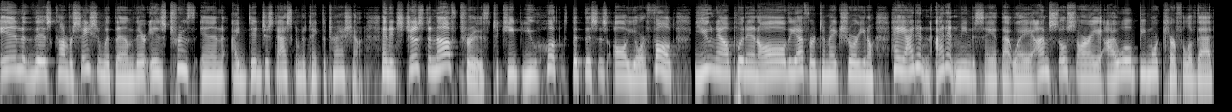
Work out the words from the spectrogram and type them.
in this conversation with them, there is truth in I did just ask them to take the trash out. And it's just enough truth to keep you hooked that this is all your fault. You now put in all the effort to make sure, you know, hey, I didn't I didn't mean to say it that way. I'm so sorry. I will be more careful of that.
